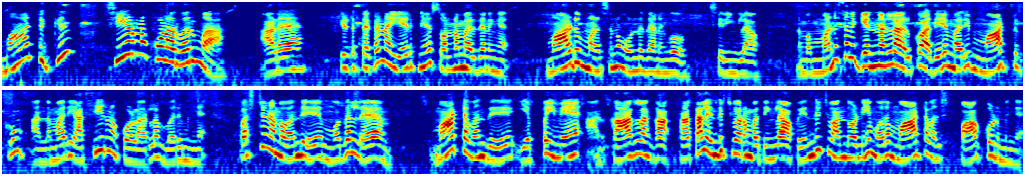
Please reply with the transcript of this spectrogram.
மாட்டுக்கு சீரண கோளாறு வருமா? அட கிட்டத்தட்ட நான் ஏற்கனவே சொன்ன மாதிரி தானுங்க. மாடு மனுஷனும் ஒன்று தானுங்கோ. சரிங்களா? நம்ம மனுஷனுக்கு என்னெல்லாம் இருக்கோ அதே மாதிரி மாட்டுக்கும் அந்த மாதிரி அசீரண கோளாறுலாம் வருமுங்க. ஃபர்ஸ்ட் நம்ம வந்து முதல்ல மாட்டை வந்து எப்பயுமே அந்த கா காத்தால எந்திரிச்சு வரோம் பார்த்தீங்களா அப்போ எந்திரிச்சு வந்த உடனே முதல் மாட்டை வந்து பார்க்கணுமுங்க.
